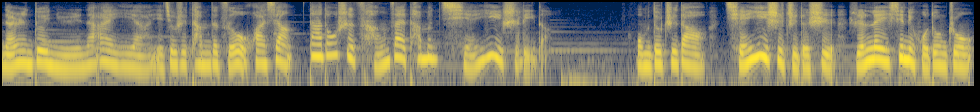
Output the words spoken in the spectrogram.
男人对女人的爱意啊，也就是他们的择偶画像，大都是藏在他们潜意识里的。我们都知道，潜意识指的是人类心理活动中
